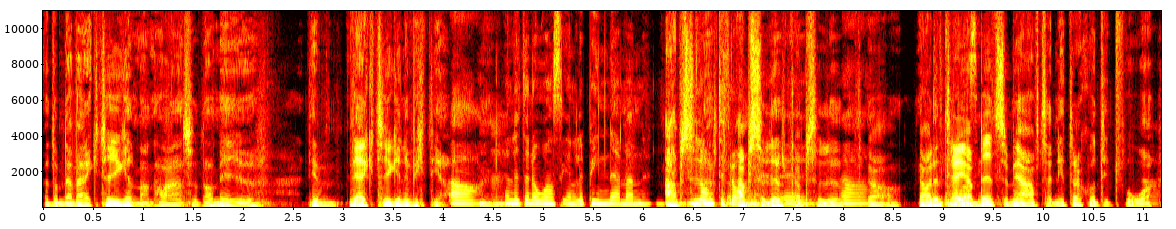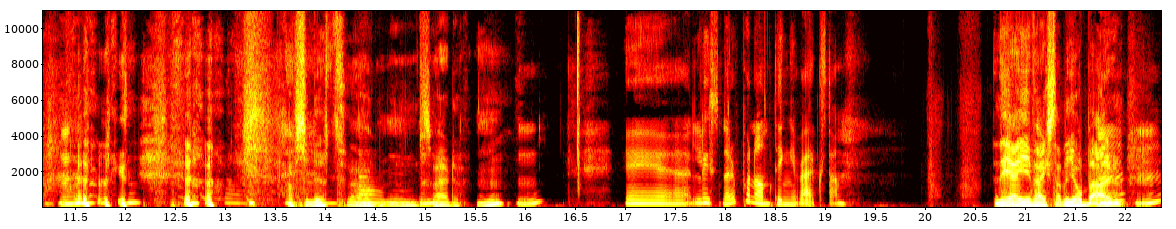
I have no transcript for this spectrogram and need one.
att de där verktygen man har, alltså, de är ju, det, verktygen är viktiga. Ja, en liten oansenlig pinne men Absolut, långt ifrån. absolut, eh, absolut. ja. Ja. Jag har en träbit som jag har haft sedan 1972. absolut, ja, mm, så är det. Mm. Eh, lyssnar du på någonting i verkstaden? När jag är i verkstaden och jobbar, Mm.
